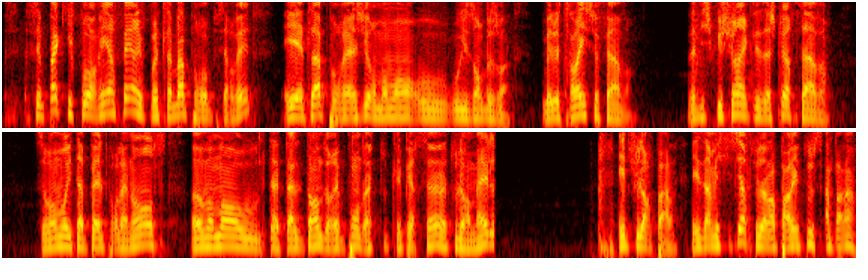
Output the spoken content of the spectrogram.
c'est pas qu'il faut rien faire, il faut être là-bas pour observer et être là pour réagir au moment où, où ils ont besoin. Mais le travail se fait avant. La discussion avec les acheteurs, c'est avant. C'est au moment où ils t'appellent pour l'annonce, au moment où tu as, le temps de répondre à toutes les personnes, à tous leurs mails, et tu leur parles. Les investisseurs, tu dois leur parler tous un par un.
